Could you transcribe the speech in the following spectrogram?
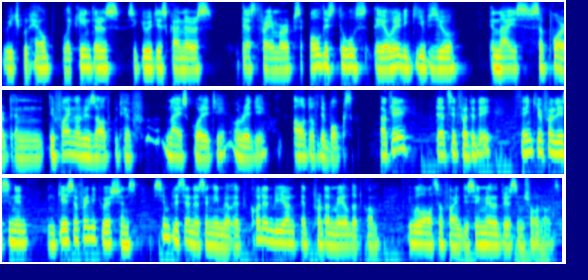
which could help like linters, security scanners, test frameworks. All these tools, they already gives you a nice support and the final result could have nice quality already out of the box. Okay, that's it for today. Thank you for listening. In case of any questions, simply send us an email at codeandbeyond at protonmail.com. You will also find this email address in show notes.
